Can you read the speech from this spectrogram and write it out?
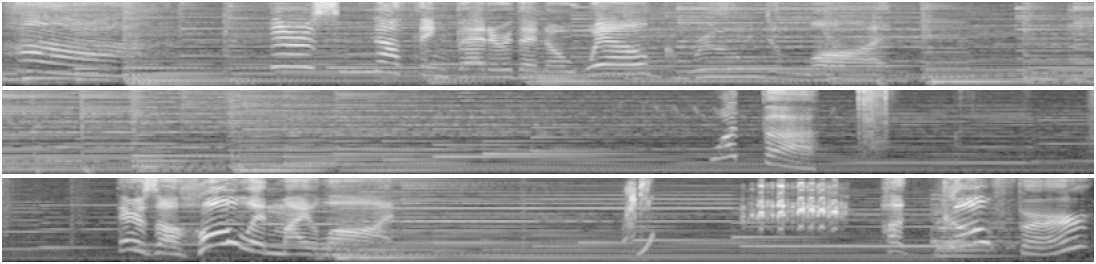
Ah, there's nothing better than a well-groomed lawn. The? There's a hole in my lawn. A gopher?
